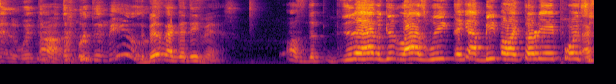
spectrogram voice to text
happen with Nah. the, with the Bills. The Bills got good defense. Oh, the, did they have a good last week? They got beat by like 38 points in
